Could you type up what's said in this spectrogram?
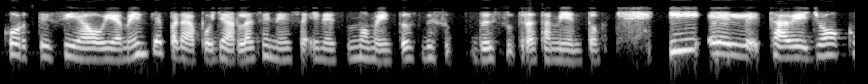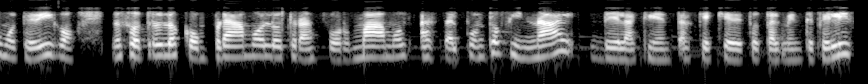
cortesía obviamente para en, esa, en esos momentos de su, de su tratamiento. Y el cabello, como te digo, nosotros lo compramos, lo transformamos hasta el punto final de la clienta que quede totalmente feliz.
